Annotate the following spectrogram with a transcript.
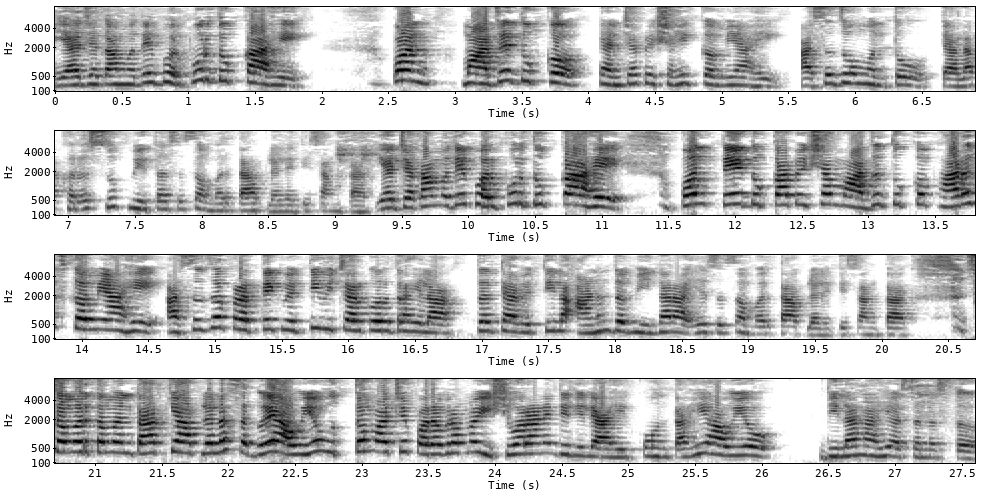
या जगामध्ये भरपूर दुःख आहे. पण माझे दुःख त्यांच्यापेक्षाही कमी आहे असं जो म्हणतो त्याला खरंच सुख मिळतं असं समर्थ आपल्याला ते सांगतात. या जगामध्ये भरपूर दुःख आहे पण ते दुःखापेक्षा माझं दुःख फारच कमी आहे असं जर प्रत्येक व्यक्ती विचार करत राहिला तर त्या व्यक्तीला आनंद मिळणार आहे असं समर्थ आपल्याला ते सांगतात. समर्थ म्हणतात की आपल्याला सगळे अवयव उत्तमाचे परब्रह्म ईश्वराने दिलेले आहेत. कोणताही अवयव दिला नाही असं नसतं.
